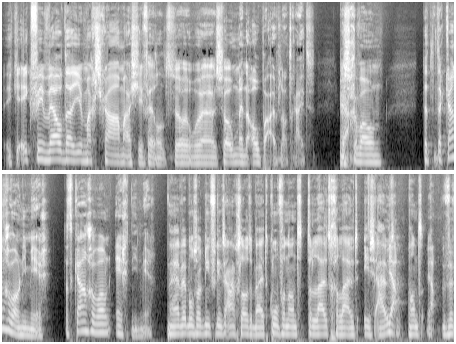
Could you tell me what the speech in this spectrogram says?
ik, ik vind wel dat je mag schamen als je veel zo, zo met een open uitlaat rijdt. Dat is gewoon... Dat, dat kan gewoon niet meer. Dat kan gewoon echt niet meer. Nee, we hebben ons ook niet voor niks aangesloten bij het convenant te luid geluid is uit. Ja, Want ja. We,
